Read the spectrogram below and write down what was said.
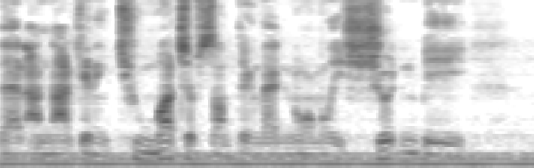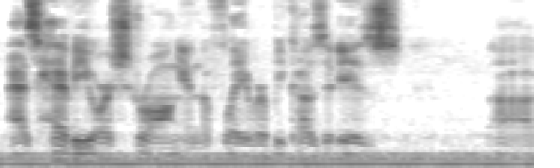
that I'm not getting too much of something that normally shouldn't be as heavy or strong in the flavor because it is uh,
